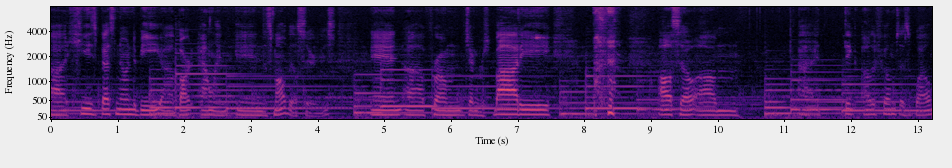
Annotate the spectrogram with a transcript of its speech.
uh, he's best known to be uh, Bart Allen in the Smallville series, and uh, from Jennifer's Body. also, um, I think other films as well.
